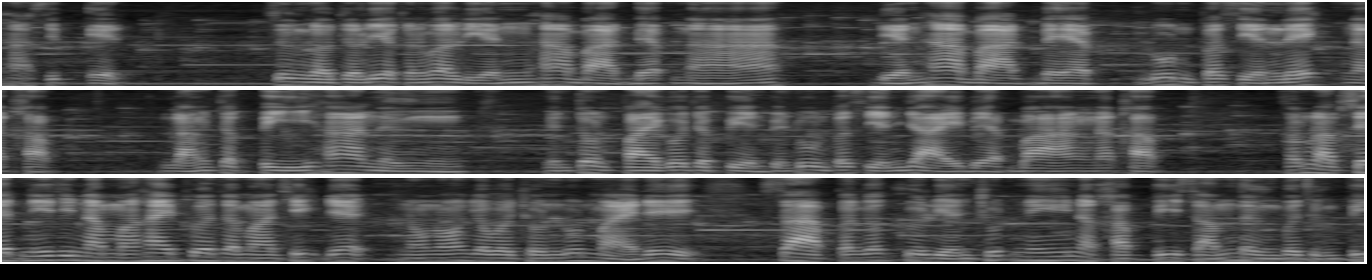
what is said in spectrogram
2551 ซึ่งเราจะเรียกกันว่าเหรียญ 5 บาทแบบหนา เหรียญ 5 บาทแบบรุ่นพระเศียรเล็กนะครับ หลังจากปี 51 เป็นต้นไปก็จะเปลี่ยนเป็นรุ่นพระเศียรใหญ่แบบบางนะครับสำหรับเซตนี้ที่นำมาให้เพื่อนสมาชิกได้น้องๆ เยาวชนรุ่นใหม่ได้ทราบกันก็คือเหรียญชุดนี้นะครับ ปี 31 ไปถึงปี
